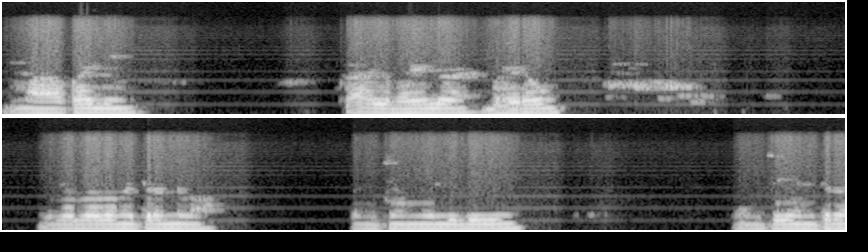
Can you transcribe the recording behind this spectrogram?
महाकाली काल भैरव. भैरव बघा मित्रांनो पंचमुली देवी त्यांचं यंत्र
